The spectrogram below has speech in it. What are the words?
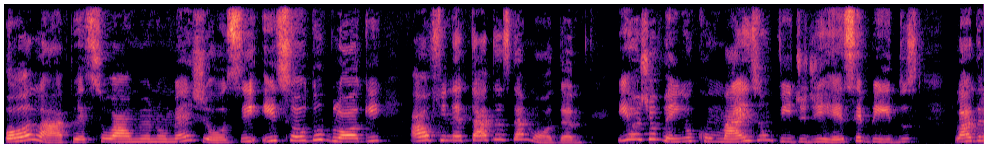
Olá, pessoal, meu nome é Josi e sou do blog Alfinetadas da Moda. E hoje eu venho com mais um vídeo de recebidos lá da,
